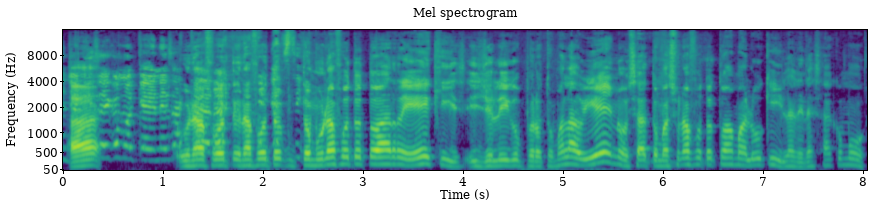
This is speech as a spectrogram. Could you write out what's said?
yo Ah, no sé esa Una foto, una foto, tomó una foto toda re X y yo le digo, pero tómala bien, o sea, tomas una foto toda maluca y la nena está como,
